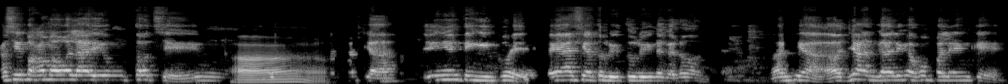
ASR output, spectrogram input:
Kasi baka mawala yung thoughts eh. Yung Ah. Marcia, yun yung tingin ko eh. Kaya siya tuloy-tuloy na gano'n. Marcia, oh, dyan, galing akong palengke.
